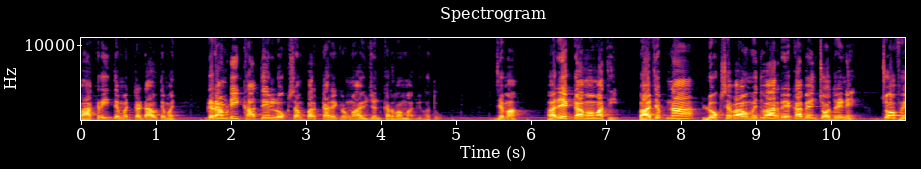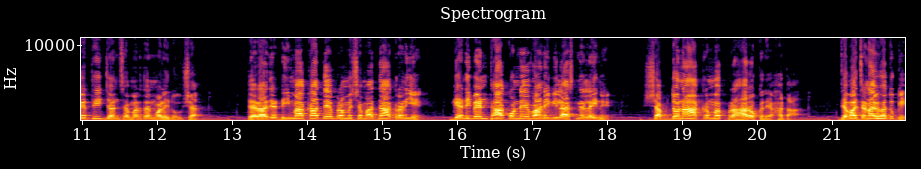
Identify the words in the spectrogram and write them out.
ભાખરી તેમજ તડાવ તેમજ ગરામડી ખાતે લોકસંપર્ક કાર્યક્રમનું આયોજન કરવામાં આવ્યું હતું. જેમાં હરેક ગામોમાંથી ભાજપના લોકસભા ઉમેદવાર રેખાબેન ચૌધરીને ચોફેરથી જનસમર્થન મળી રહ્યું છે. ત્યારે આજે ઢીમા ખાતે બ્રહ્મ સમાજના અગ્રણીએ જ્ઞાનીબેન ઠાકોરને વાણીવિલાસને લઈને શબ્દોના આક્રમક પ્રહારો કર્યા હતા. જેમાં જણાવ્યું હતું કે,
